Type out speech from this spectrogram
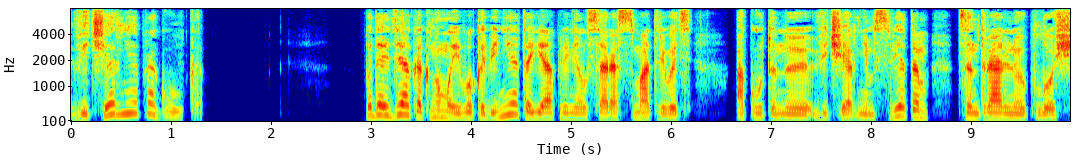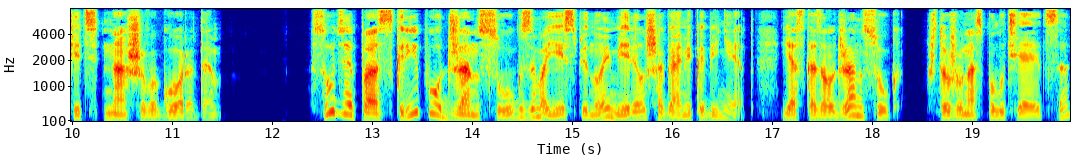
Вечерняя прогулка. Подойдя к окну моего кабинета, я принялся рассматривать окутанную вечерним светом центральную площадь нашего города. Судя по скрипу, Джансук за моей спиной мерил шагами кабинет. Я сказал Джансук, что же у нас получается?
